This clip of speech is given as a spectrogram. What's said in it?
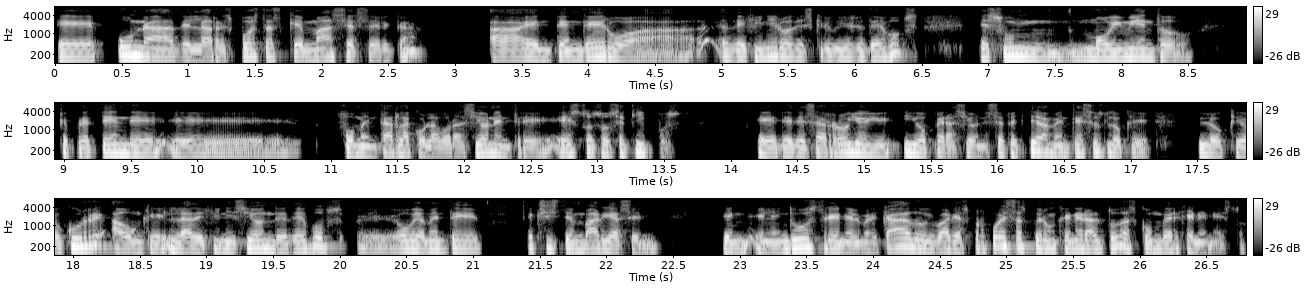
eh, una de las respuestas que más se acerca a entender o a definir o describir DevOps. Es un movimiento que pretende eh, fomentar la colaboración entre estos dos equipos eh, de desarrollo y, operaciones. Efectivamente, eso es lo que, lo que ocurre, aunque la definición de DevOps, eh, obviamente existen varias en, en, en, la industria, en el mercado y varias propuestas, pero en general todas convergen en esto.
